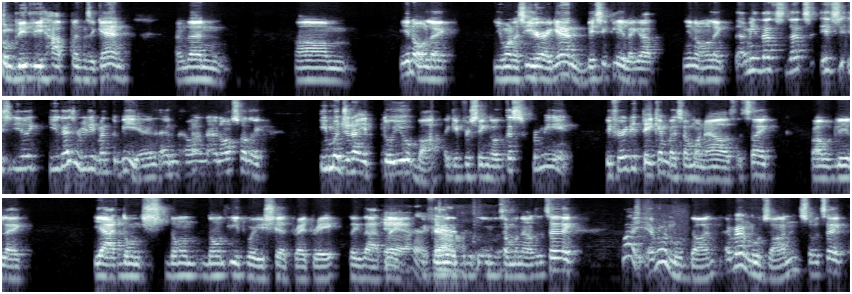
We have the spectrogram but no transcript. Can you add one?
completely happens again, and then um you know like you want to see her again, basically like that you know like i mean that's that's it's, it's you, like you guys are really meant to be. And and, and also like imo dyan na ituyo ba? Like if you're single because for me if you're already taken by someone else it's like probably like yeah don't sh- don't don't eat where you shit right ray? Like that. Like Yeah, if you're yeah. already taken by someone else it's like why? Everyone moved on. Everyone moves on. So it's like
